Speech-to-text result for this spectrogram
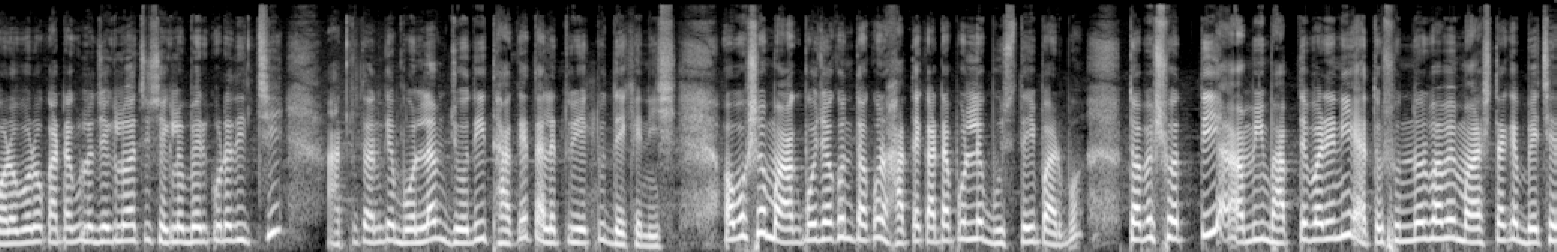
বড় বড় কাটাগুলো যেগুলো আছে সেগুলো বের করে দিচ্ছি। আর তুতানকে বললাম, যদি থাকে তাহলে তুই একটু দেখে নিস। অবশ্য মাখবো যখন তখন হাতে কাটা পড়লে বুঝতেই পারব। তবে সত্যি আমি ভাবতে পারিনি এত সুন্দরভাবে মাছটাকে বেছে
